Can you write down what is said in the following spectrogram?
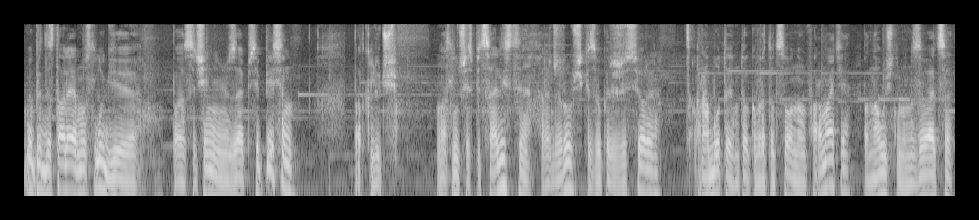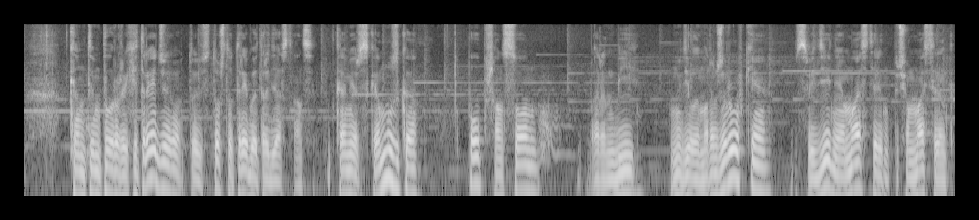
Мы предоставляем услуги по сочинению записи песен под ключ. У нас лучшие специалисты, аранжировщики, звукорежиссеры. Работаем только в ротационном формате. По-научному называется Contemporary Hit Radio, то есть то, что требует радиостанции. Коммерческая музыка, поп, шансон, R&B. Мы делаем аранжировки, сведения, мастеринг. Причем мастеринг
